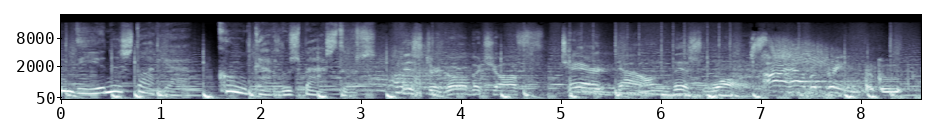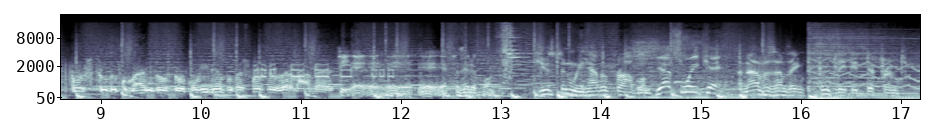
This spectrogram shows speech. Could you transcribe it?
Um dia na história com Carlos Bastos. Mr. Gorbachev, tear down this wall. I have a dream. Aqui, posto de comando do movimento das Forças Armadas. Sim, é, é, é, é fazer a conta. Houston, we have a problem. Yes, we can. And now for something completely different.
